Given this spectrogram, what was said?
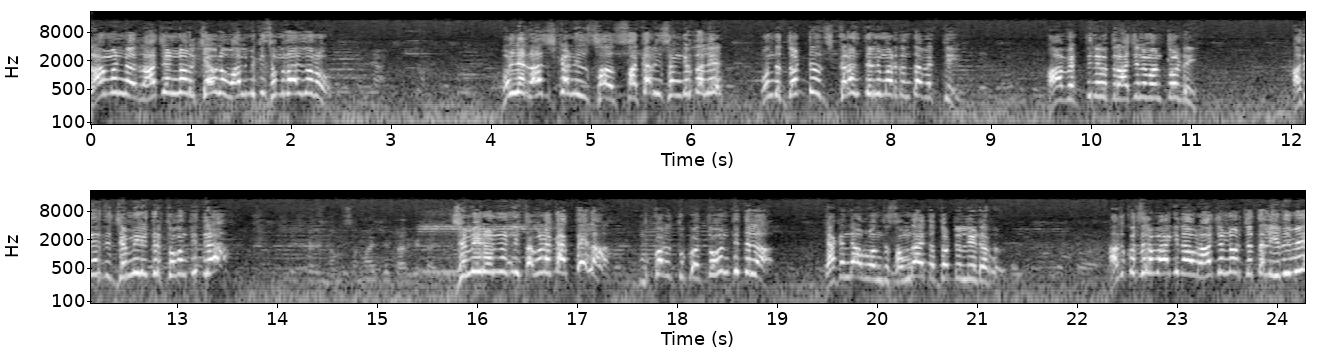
ರಾಮಣ್ಣ, ರಾಜಣ್ಣವ್ರು ಕೇವಲ ವಾಲ್ಮೀಕಿ ಸಮುದಾಯದವನು ಒಳ್ಳೆ ರಾಜಕಾರಣಿ ಸಹಕಾರಿ ಸಂಘದಲ್ಲಿ ಒಂದು ದೊಡ್ಡ ಕ್ರಾಂತಿಯನ್ನು ಮಾಡಿದಂತ ವ್ಯಕ್ತಿ. ಆ ವ್ಯಕ್ತಿನ ಇವತ್ತು ರಾಜೀನಾಮೆ ಅನ್ಕೊಂಡ್ರಿ ಅದೇ ರೀತಿ ಜಮೀರ್ ಇದ್ರೆ ತಗೊಂತಿದ್ರ? ಜಮೀರ್ ಅವ್ರನ್ನ ನೀವು ತಗೊಳಕ್ ಆಗ್ತಾ ಇಲ್ಲ. ತಗೊಂತಿದ್ದಿಲ್ಲ. ಯಾಕಂದ್ರೆ ಅವ್ರು ಒಂದು ಸಮುದಾಯದ ದೊಡ್ಡ ಲೀಡರ್ ಅದಕ್ಕೋಸ್ಕರವಾಗಿ ನಾವು ರಾಜಣ್ಣವ್ರ ಜೊತೆಲಿ ಇದೀವಿ.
